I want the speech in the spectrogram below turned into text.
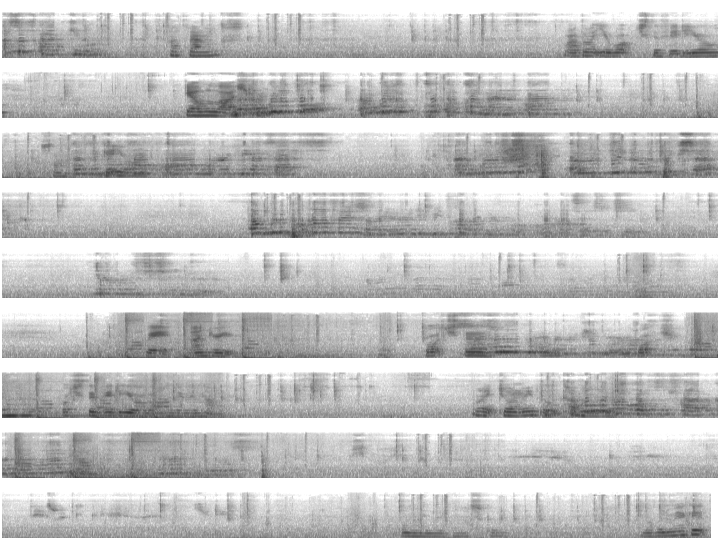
I subscribed you. Oh, thanks. Why don't you watch the video? Yeah, the live stream. gonna put, I'm gonna put a comment on, Sam, there's a get your comment on my I'm gonna put a you in the picture. I'm gonna put my face on it and you can comment on my face on it. Yeah, I'm gonna just change it. Wait, Andrew. Watch the watch watch the video that I'm doing now. Wait, do you want me to put the camera on? No. Only with my school. Am I gonna make it?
